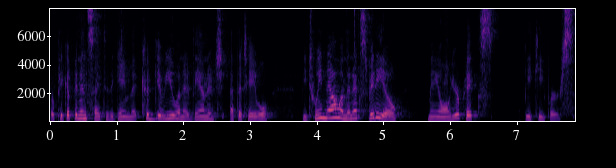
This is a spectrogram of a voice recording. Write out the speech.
or pick up an insight to the game that could give you an advantage at the table. Between now and the next video, may all your picks be keepers.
